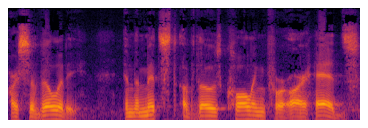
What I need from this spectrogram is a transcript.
our civility in the midst of those calling for our heads,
